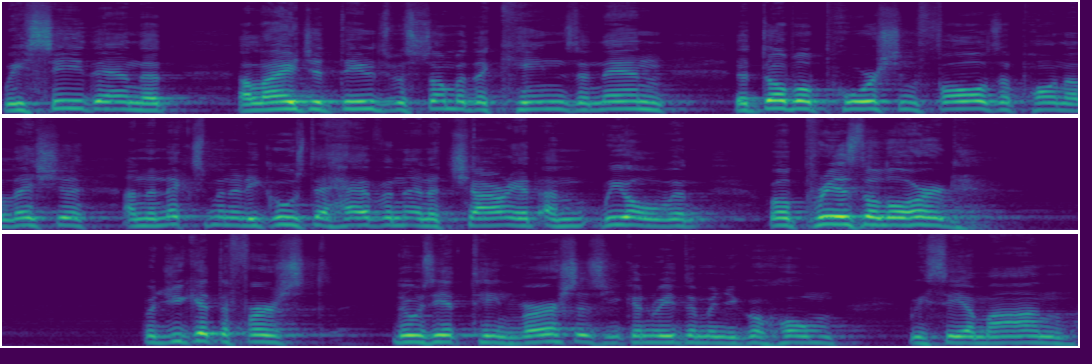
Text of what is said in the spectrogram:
we see then that Elijah deals with some of the kings, and then the double portion falls upon Elisha, and the next minute he goes to heaven in a chariot, and we all went, Well, praise the Lord. But you get the first, those 18 verses, you can read them when you go home. We see a man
